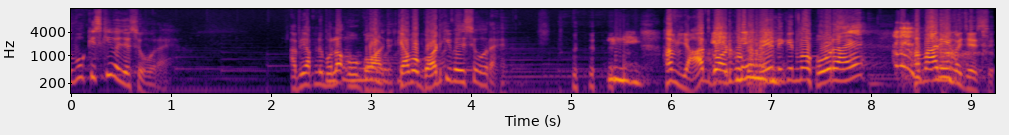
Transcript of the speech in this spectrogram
तो वो किसकी वजह से हो रहा है? अभी आपने बोला ओ गॉड क्या वो गॉड की वजह से हो रहा है? हम याद गॉड को कर रहे हैं लेकिन वो हो रहा है हमारी वजह से।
